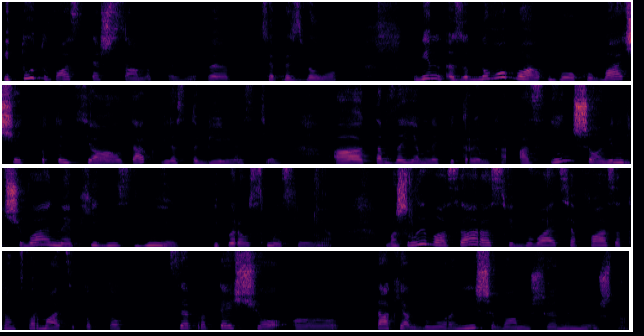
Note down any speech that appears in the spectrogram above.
І тут у вас теж саме е, це призвело. Він з одного боку бачить потенціал так, для стабільності та взаємної підтримки, а з іншого він відчуває необхідність змін і переосмислення. Можливо, зараз відбувається фаза трансформації, тобто це про те, що е, так, як було раніше, вам вже не можна.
